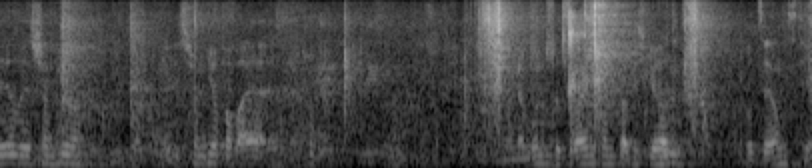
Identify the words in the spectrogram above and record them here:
Profikarriere ist schon hier, ist schon hier vorbei. Wenn der Mundschutz reinkommt, habe ich gehört, wird's ernst hier.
